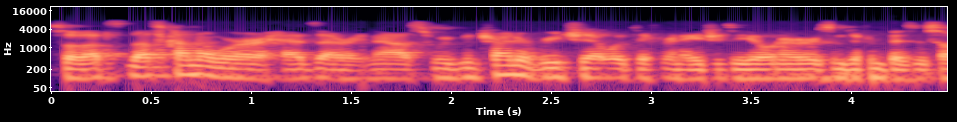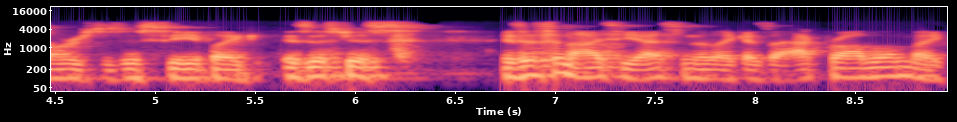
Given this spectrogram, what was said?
So that's that's kind of where our heads at right now. So we've been trying to reach out with different agency owners and different business owners to just see if like is this just is this an ICS and like a Zach problem? Like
